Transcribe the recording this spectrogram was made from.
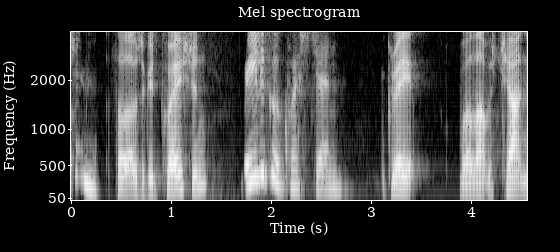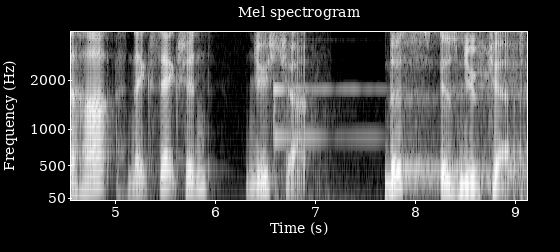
question. I thought that was a good question. Really good question. Great. Well, that was Chat in the Hat. Next section, News Chat. This is News Chat.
